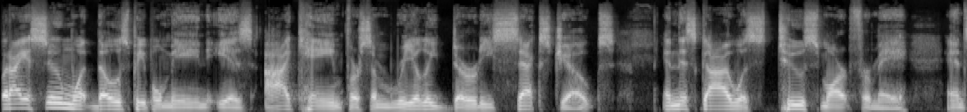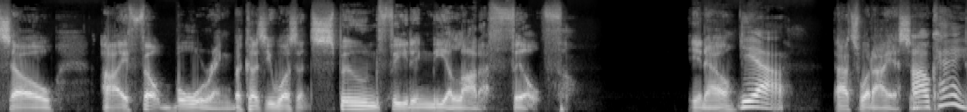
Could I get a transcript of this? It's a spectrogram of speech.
But I assume what those people mean is I came for some really dirty sex jokes, and this guy was too smart for me. And so uh, it felt boring because he wasn't spoon feeding me a lot of filth. You know, Yeah. That's what I assume. Okay.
